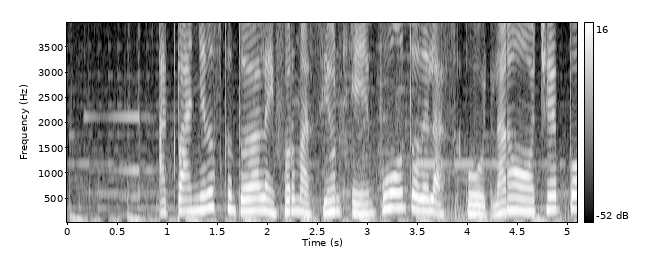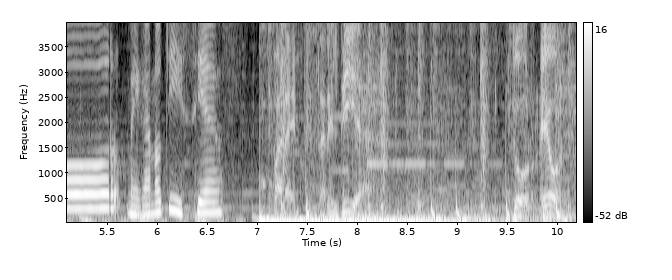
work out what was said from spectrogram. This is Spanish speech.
Acompáñenos con toda la información en punto de las 8 de la noche por Mega Noticias. Para empezar el día. Torreón.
